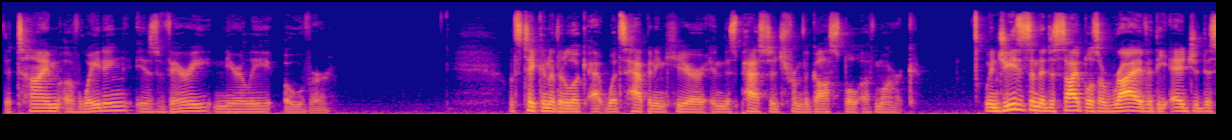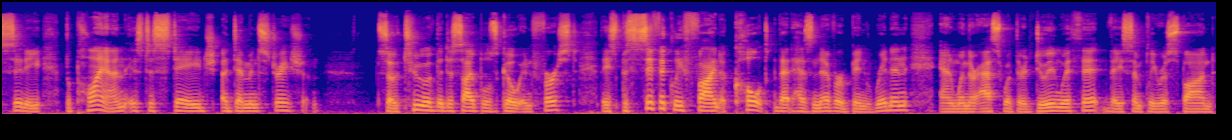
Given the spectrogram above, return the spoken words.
The time of waiting is very nearly over. Let's take another look at what's happening here in this passage from the Gospel of Mark. When Jesus and the disciples arrive at the edge of the city, the plan is to stage a demonstration. So, two of the disciples go in first. They specifically find a colt that has never been ridden, and when they're asked what they're doing with it, they simply respond,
